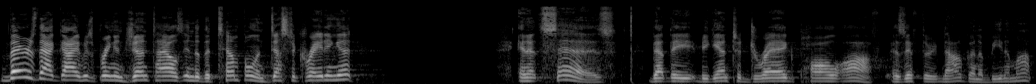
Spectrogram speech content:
There's that guy who's bringing Gentiles into the temple and desecrating it. And it says that they began to drag Paul off as if they're now going to beat him up.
